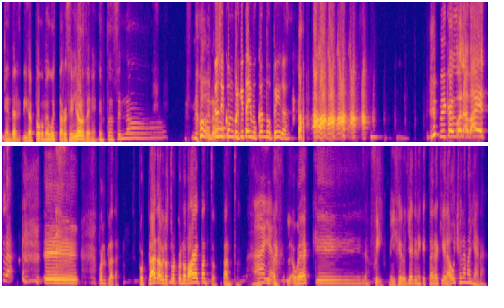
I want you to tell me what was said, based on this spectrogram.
Y, andar- y tampoco me gusta recibir órdenes. Entonces no. No, no. Entonces, ¿cómo, ¿por qué estáis buscando pegas? ¡Me cagó la maestra! Eh, por plata. Por plata, porque los troscos no pagan tanto, tanto. Ah, ya. La weá es que fui. Me dijeron, ya tienes que estar aquí a las 8 de la mañana.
